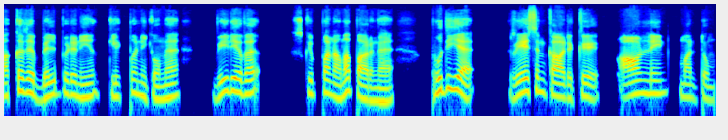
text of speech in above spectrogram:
பக்கத்து பெல் பட்டனையும் கிளிக் பண்ணிக்கோங்க. வீடியோவ ஸ்கிப் பண்ணாம பாருங்க. புதிய ரேஷன் கார்டுக்கு ஆன்லைன் மற்றும்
